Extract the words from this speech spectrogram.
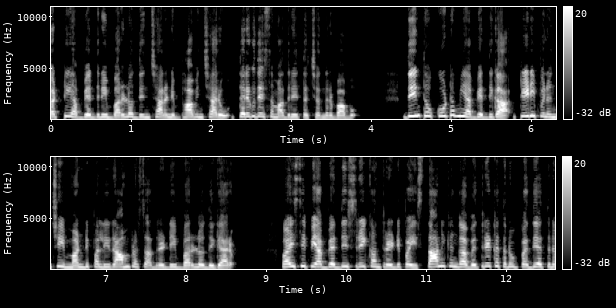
గట్టి అభ్యర్థిని బరిలో దించాలని భావించారు తెలుగుదేశం అధినేత చంద్రబాబు. దీంతో కూటమి అభ్యర్థిగా టీడీపీ నుంచి మండిపల్లి రాంప్రసాద్ రెడ్డి బరిలో దిగారు. వైసీపీ అభ్యర్థి శ్రీకాంత్ రెడ్డిపై స్థానికంగా వ్యతిరేకతను పెద్ద ఎత్తున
